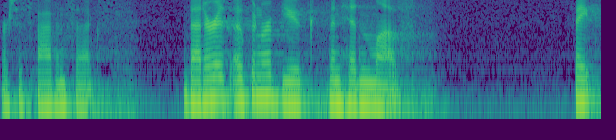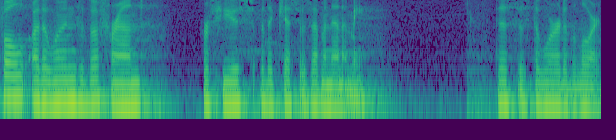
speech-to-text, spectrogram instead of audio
verses 5 and 6. Better is open rebuke than hidden love. Faithful are the wounds of a friend, profuse are the kisses of an enemy. This is the word of the Lord.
